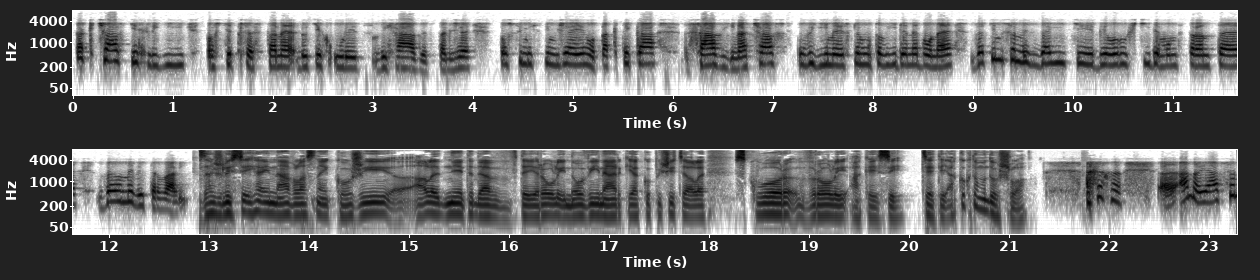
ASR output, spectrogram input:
tak část těch lidí prostě přestane do těch ulic vycházet. Takže to si myslím, že je jeho taktika, sází na čas, uvidíme, jestli mu to vyjde nebo ne. Zatím se mi zdají ti běloruští demonstranté velmi vytrvalí. Zažili si ich aj na vlastnej koži, ale nie teda v tej roli novinárky, ako píšete, ale skôr v roli akejsi cety. Ako k tomu došlo? Ano, já jsem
